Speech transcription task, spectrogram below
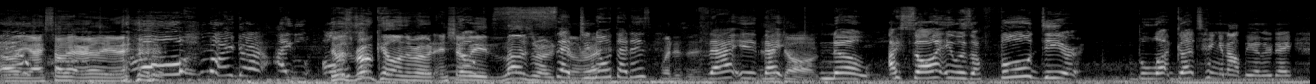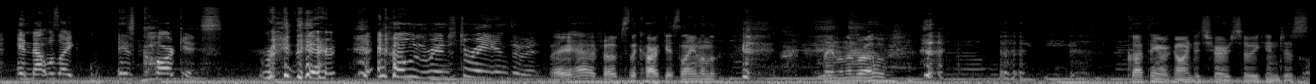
Oh yeah, I saw that earlier. Oh my god! I there was roadkill on the road, and Shelby loves roadkill. Seth, do you know what that is? What is it? That is It's that. dog. No, I saw it. It was a full deer, blood guts hanging out the other day, and that was like his carcass right there, and I was ran straight into it. There you have it, folks. The carcass laying on the laying on the road. Glad thing we're going to church, so we can just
